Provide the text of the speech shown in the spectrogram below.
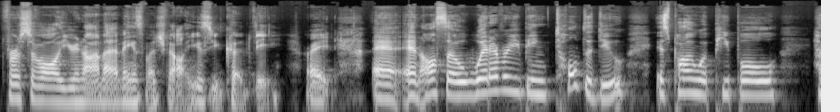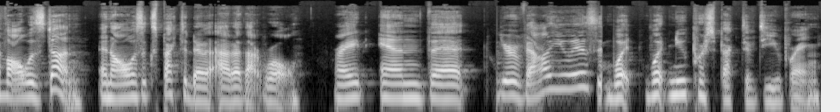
first of all you're not adding as much value as you could be right? And, and also whatever you're being told to do is probably what people have always done and always expected out of that role right? And that your value is what what new perspective do you bring?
